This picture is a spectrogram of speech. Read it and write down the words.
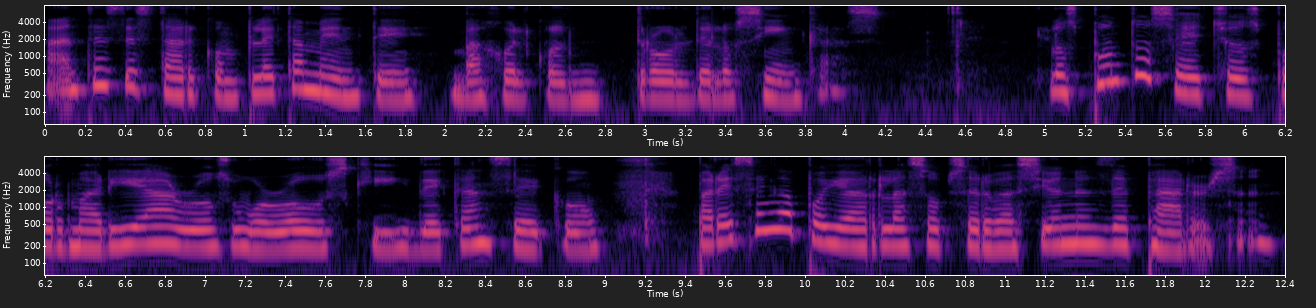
antes de estar completamente bajo el control de los incas. Los puntos hechos por María Rosworowski de Canseco parecen apoyar las observaciones de Patterson.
